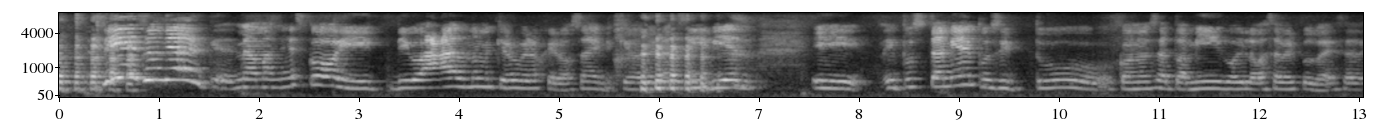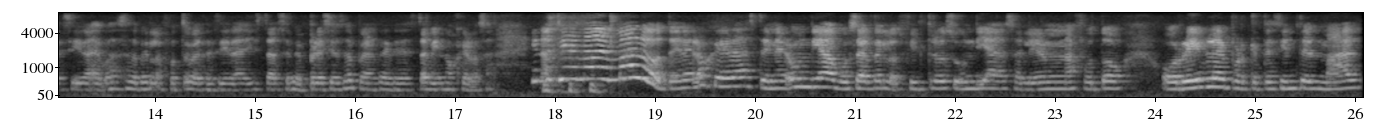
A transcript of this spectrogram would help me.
sí, es un día que me amanezco y digo, ah, no me quiero ver ojerosa y me quiero ver así bien. Y y pues también, pues si tú conoces a tu amigo y lo vas a ver, pues vas a decir, ay, vas a ver la foto y vas a decir, ahí está, se ve preciosa, pero en realidad está bien ojerosa. Y no tiene nada de malo tener ojeras, tener un día abusar de los filtros, un día salir en una foto horrible porque te sientes mal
